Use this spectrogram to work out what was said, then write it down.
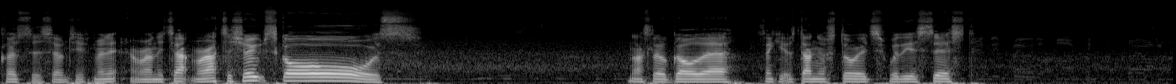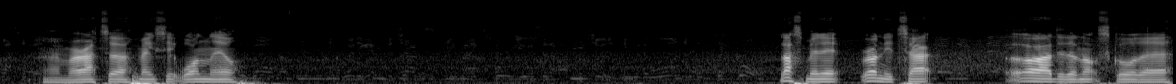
Close to the 70th minute. And around the attack. Morata shoots. Scores. Nice little goal there. I think it was Daniel Sturridge with the assist. And makes it 1-0. Last minute, we're on the attack. Oh, did I not score there?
